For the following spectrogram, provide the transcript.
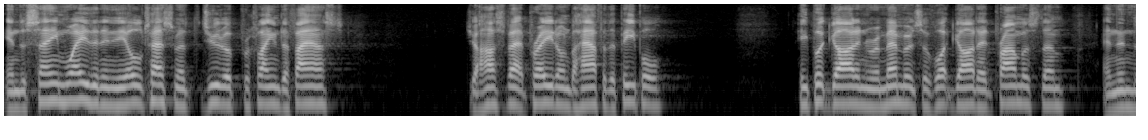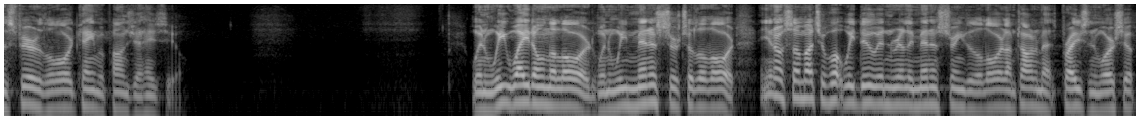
in the same way that in the Old Testament, Judah proclaimed a fast, Jehoshaphat prayed on behalf of the people. He put God in remembrance of what God had promised them, and then the Spirit of the Lord came upon Jahaziel. When we wait on the Lord, when we minister to the Lord, you know, so much of what we do isn't really ministering to the Lord. I'm talking about praise and worship.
